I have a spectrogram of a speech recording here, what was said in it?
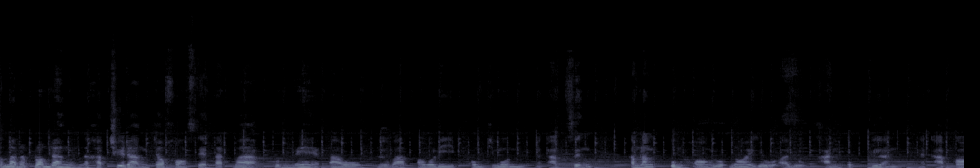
สำหรับนักร้องดังนะครับ ชื่อดังเจ้าของสเตตัสว่าคุณแม่เปา หรือว่าปาวลีพรมพิมลนะครับ ซึ่งกำลังอุ้มท้องลูกน้อยอยู่อายุคัน6เดือนนะครับ ก็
